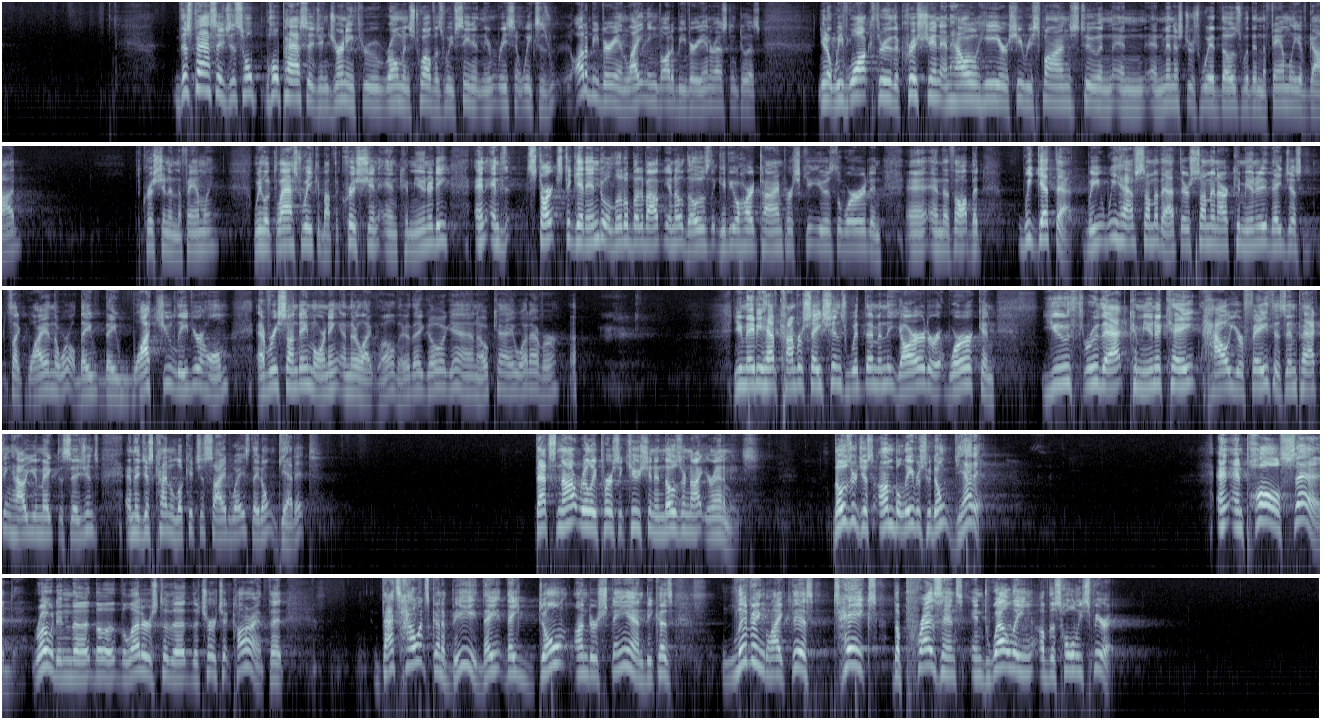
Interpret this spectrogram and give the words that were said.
This passage, this whole, whole passage and journey through Romans 12, as we've seen it in the recent weeks, is, ought to be very enlightening, ought to be very interesting to us. You know, we've walked through the Christian and how he or she responds to and, and, and ministers with those within the family of God, the Christian and the family. We looked last week about the Christian and community and, and starts to get into a little bit about, you know, those that give you a hard time, persecute you is the word and, and, and the thought. But we get that. We, we have some of that. There's some in our community, they just, it's like, why in the world? They, they watch you leave your home every Sunday morning and they're like, well, there they go again. Okay, whatever. you maybe have conversations with them in the yard or at work and you through that communicate how your faith is impacting how you make decisions and they just kind of look at you sideways they don't get it. That's not really persecution and those are not your enemies. Those are just unbelievers who don't get it. And, and paul said wrote in the, the, the letters to the, the church at corinth that that's how it's going to be. They, they don't understand because living like this takes the presence and dwelling of this Holy Spirit.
